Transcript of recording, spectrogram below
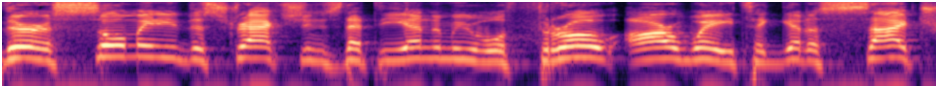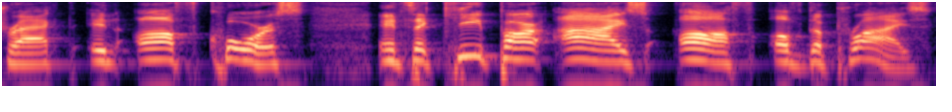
there are so many distractions that the enemy will throw our way to get us sidetracked and off course and to keep our eyes off of the prize.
